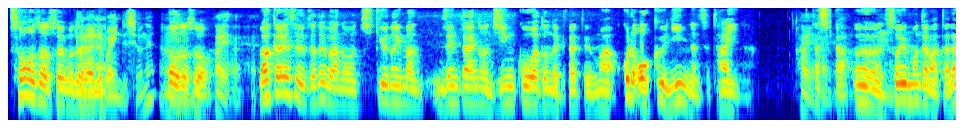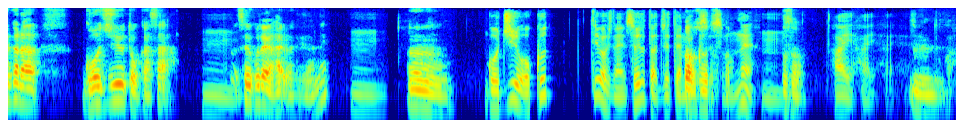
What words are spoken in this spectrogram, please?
そうそう、そういうことね捉えれば。いいんですよね。そうそうそうはいはいはい。わかりやすい。例えば、あの、地球の今、全体の人口はどんだけかっていう、まあ、これ億人なんですよ、単位が。はいはいはい確か。うん。そういう問題もあった。だから、50とかさ、うんそういう答えが入るわけだよね。うんうん。50億っていうわけじゃない、それだったら絶対マックスですもんね。うんそうそう。はいはいはい。そういうことか。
